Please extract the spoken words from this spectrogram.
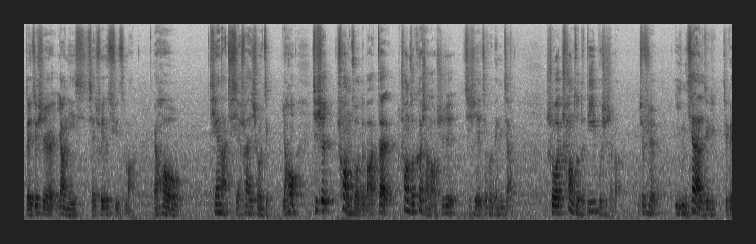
对，就是让你写出一个曲子嘛。然后，天哪，就写出来的时候就，然后其实创作对吧？在创作课上，老师其实也就会跟你讲，说创作的第一步是什么？就是以你现在的这个这个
